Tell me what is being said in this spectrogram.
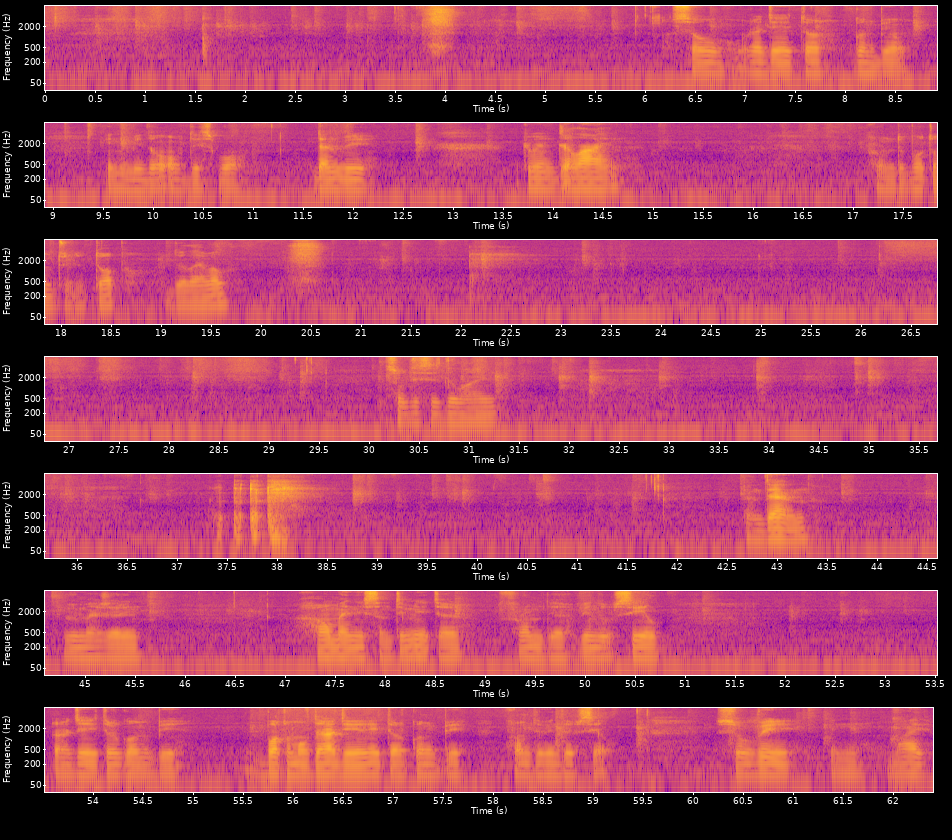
So radiator gonna be in the middle of this wall. Then we doing the line from the bottom to the top the level so this is the line. And then we measuring how many centimeter from the window sill radiator gonna be bottom of the radiator gonna be from the window sill so we in my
